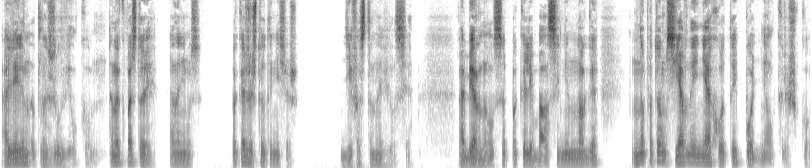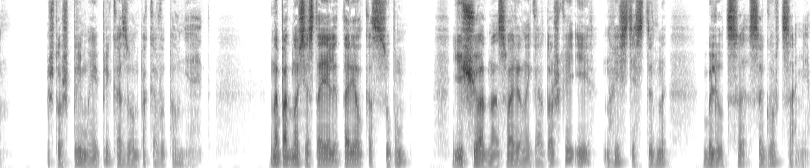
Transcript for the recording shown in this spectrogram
Аверин отложил вилку. — А ну-ка, постой, анонимус. Покажи, что ты несешь. Диф остановился. Обернулся, поколебался немного, но потом с явной неохотой поднял крышку. Что ж, прямые приказы он пока выполняет. На подносе стояли тарелка с супом, еще одна с вареной картошкой и, ну, естественно, блюдце с огурцами.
